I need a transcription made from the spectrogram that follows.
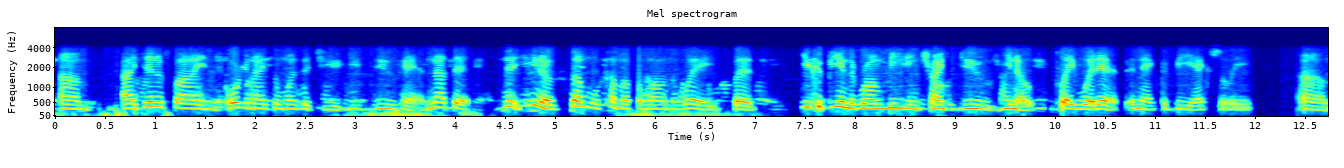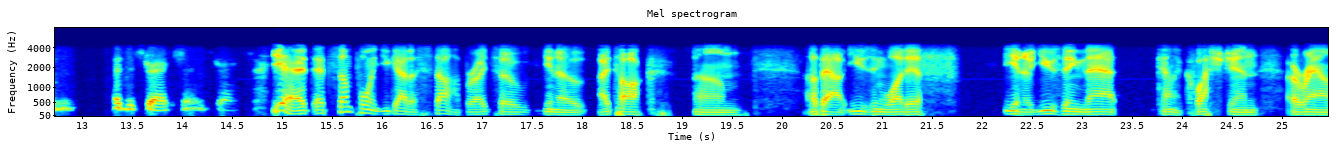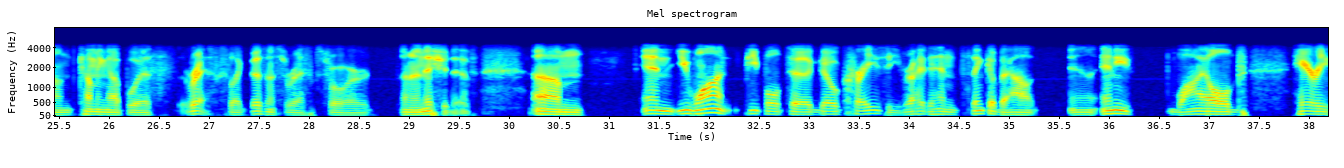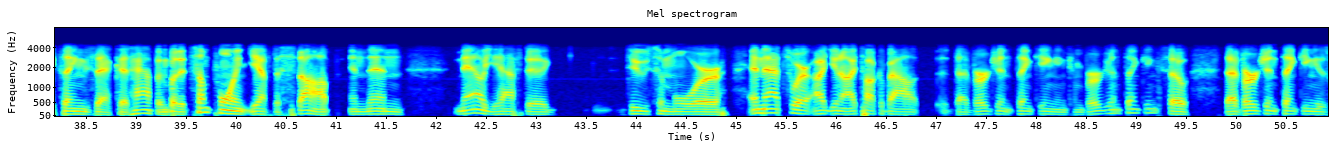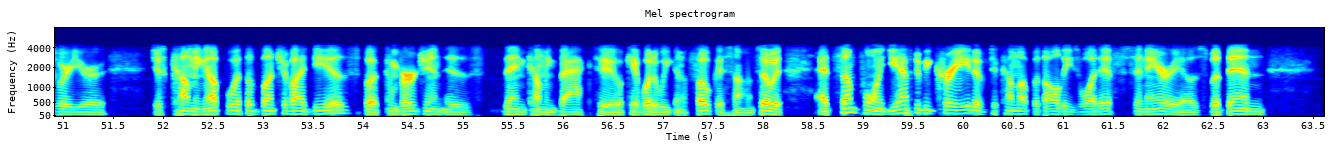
um, identify and organize the ones that you you do have. Not that that you know some will come up along the way, but you could be in the wrong meeting trying to do, you know, play what if, and that could be actually um, a distraction. Yeah, at, at some point you got to stop, right? So, you know, I talk um, about using what if, you know, using that kind of question around coming up with risks, like business risks for an initiative. Um, and you want people to go crazy, right? And think about uh, any wild, hairy things that could happen. But at some point, you have to stop, and then now you have to do some more. And that's where I, you know, I talk about divergent thinking and convergent thinking. So divergent thinking is where you're just coming up with a bunch of ideas, but convergent is then coming back to okay what are we going to focus on so it, at some point you have to be creative to come up with all these what if scenarios but then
